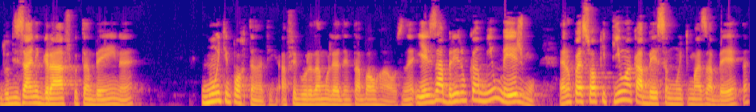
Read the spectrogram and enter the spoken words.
do design gráfico também, né? Muito importante a figura da mulher dentro da Bauhaus. Né? E eles abriram caminho mesmo. Era um pessoal que tinha uma cabeça muito mais aberta,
